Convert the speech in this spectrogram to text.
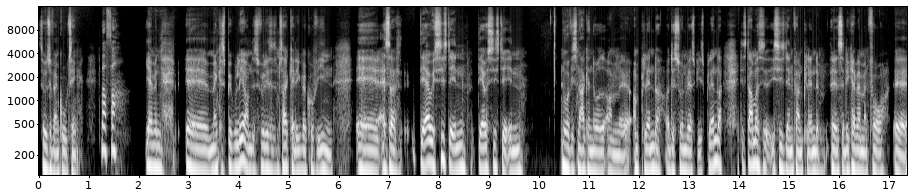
ser ud til at være en god ting. Hvorfor? Jamen, øh, man kan spekulere om det selvfølgelig, som sagt kan det ikke være koffeinen. Øh, altså, det er jo i sidste ende, det er jo i sidste ende, nu har vi snakket noget om, øh, om planter, og det sunde ved at spise planter. Det stammer i sidste ende fra en plante, øh, så det kan være, at man får øh,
